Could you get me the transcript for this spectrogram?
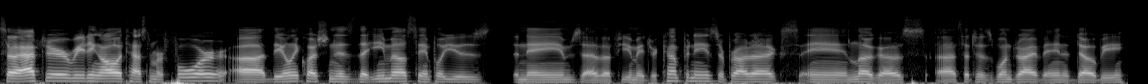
So after reading all of task number four, uh, the only question is the email sample used the names of a few major companies, their products, and logos, uh, such as OneDrive and Adobe.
